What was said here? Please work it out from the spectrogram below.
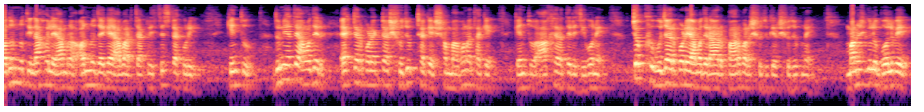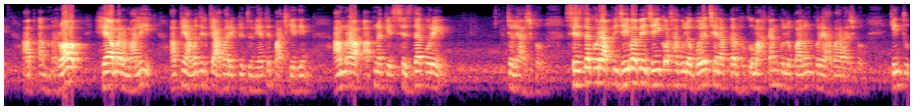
পদোন্নতি না হলে আমরা অন্য জায়গায় আবার চাকরির চেষ্টা করি। কিন্তু দুনিয়াতে আমাদের একটার পর একটা সুযোগ থাকে, সম্ভাবনা থাকে, কিন্তু আখেরাতের জীবনে চক্ষু বোঝার পরে আমাদের আর বারবার সুযোগের সুযোগ নেই। মানুষগুলো বলবে রব, হে আমার মালিক, আপনি আমাদেরকে আবার একটু দুনিয়াতে পাঠিয়ে দিন। আমরা আপনাকে সেজদা করে চলে আসব। সেজদা করে আপনি যেইভাবে যেই কথাগুলো বলেছেন, আপনার হুকুম আহকামগুলো পালন করে আবার আসব। কিন্তু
